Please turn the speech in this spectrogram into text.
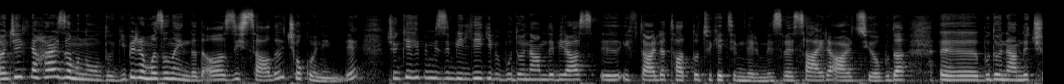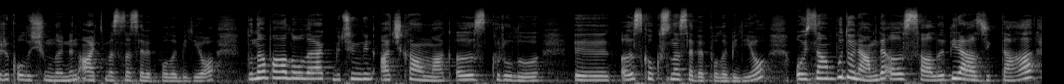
Öncelikle her zaman olduğu gibi Ramazan ayında da ağız diş sağlığı çok önemli. Çünkü hepimizin bildiği gibi bu dönemde biraz e, iftarda tatlı tüketimlerimiz vesaire artıyor. Bu da e, bu dönemde çürük oluşumlarının artmasına sebep olabiliyor. Buna bağlı olarak bütün gün aç kalmak, ağız kuruluğu, e, ağız kokusuna sebep olabiliyor. O yüzden bu dönemde ağız sağlığı birazcık daha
